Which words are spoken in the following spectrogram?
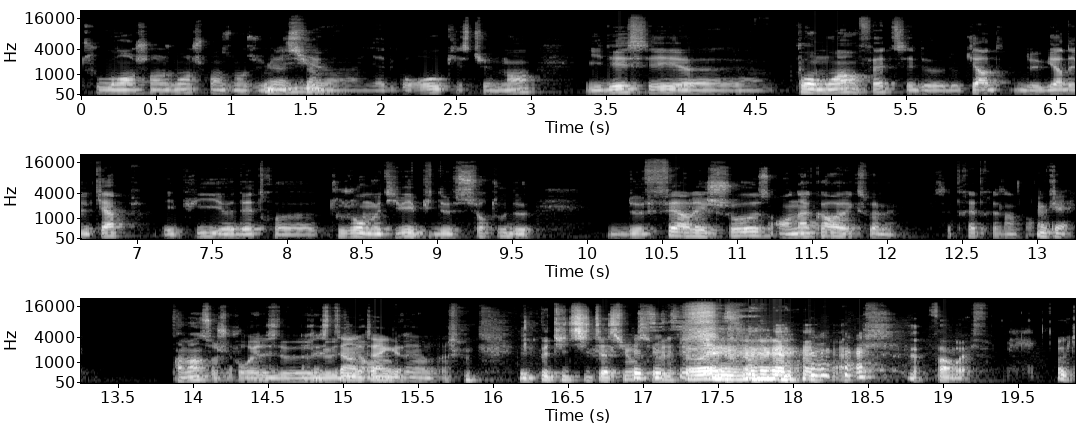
tout grand changement, je pense, dans une vie, il y a de gros questionnements. L'idée, c'est, euh, pour moi, en fait, c'est de, de, garder le cap et puis euh, d'être euh, toujours motivé et puis de, surtout de, de faire les choses en accord avec soi-même. C'est très, très important. Ok. Ah mince, je pourrais le, le dire. Intègre. une petite citation, si vous voulez. enfin, bref. Ok.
